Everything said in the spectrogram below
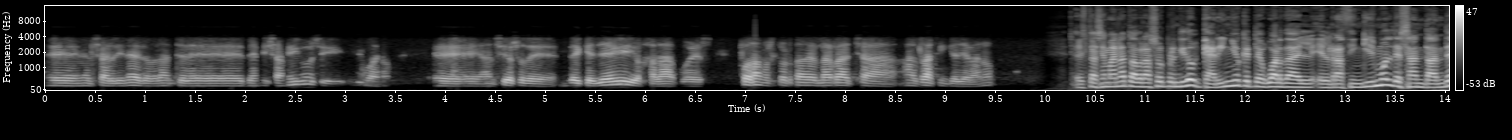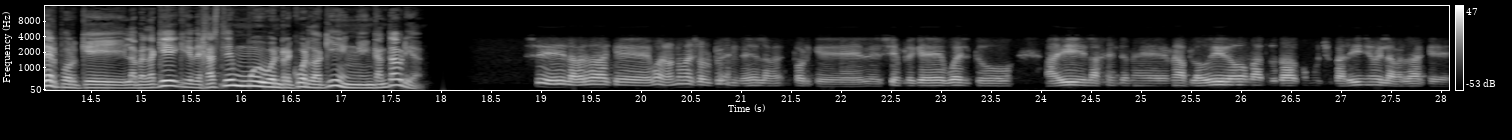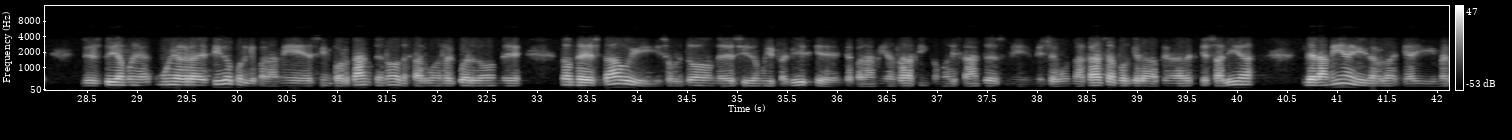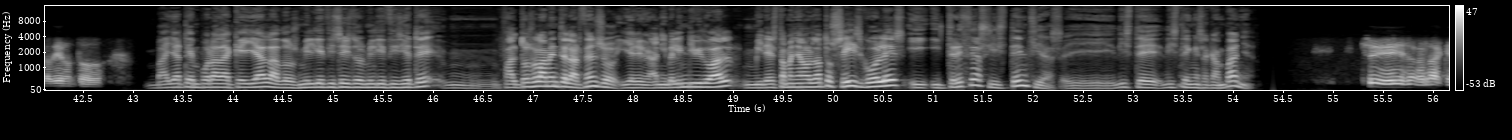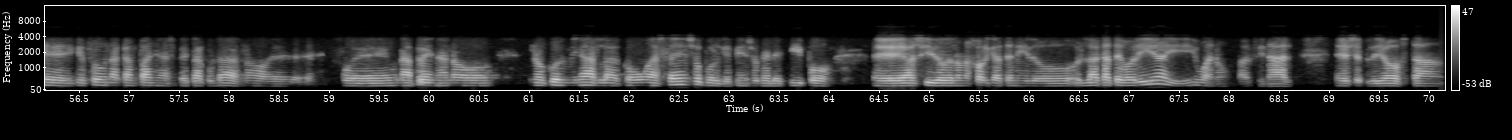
eh, en el Sardinero delante de, mis amigos y, bueno, eh, ansioso de, que llegue y ojalá pues podamos cortar la racha al Racing que lleva, ¿no? Esta semana te habrá sorprendido el cariño que te guarda el, el racinguismo, el de Santander, porque la verdad que, dejaste un muy buen recuerdo aquí en, Cantabria. Sí, la verdad que, bueno, no me sorprende, porque siempre que he vuelto ahí la gente me, me, ha aplaudido, me ha tratado con mucho cariño y la verdad que les estoy muy, muy agradecido porque para mí es importante, ¿no? Dejar buen recuerdo donde donde he estado y sobre todo donde he sido muy feliz, que, para mí el Racing, como dije antes, mi, mi segunda casa porque era la primera vez que salía de la mía y la verdad que ahí me lo dieron todo. Vaya temporada aquella, la 2016-2017, mm, faltó solamente el ascenso y a nivel individual, miré esta mañana los datos, 6 goles y, y 13 asistencias eh, diste, diste en esa campaña. Sí, la verdad que, que fue una campaña espectacular, ¿no? Eh, fue una pena no no culminarla con un ascenso porque pienso que el equipo eh, ha sido de lo mejor que ha tenido la categoría y, bueno, al final ese playoff tan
